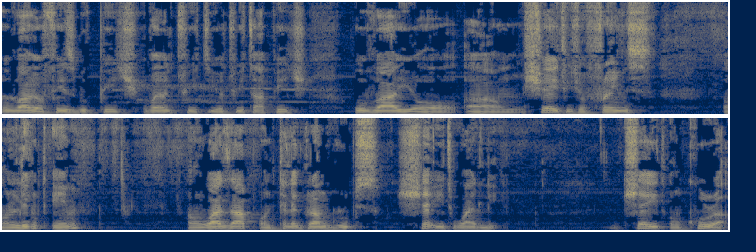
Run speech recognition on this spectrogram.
over your Facebook page, over your, tweet, your Twitter page, over your um, share it with your friends on LinkedIn, on WhatsApp, on Telegram groups. Share it widely share it on Quora,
